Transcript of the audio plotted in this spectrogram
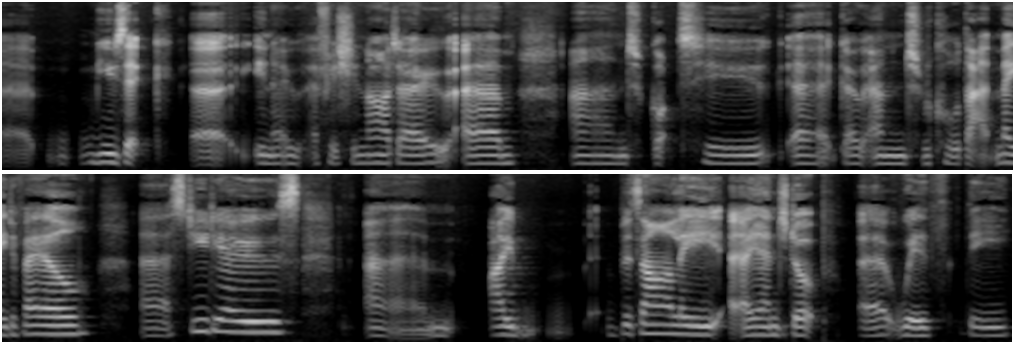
uh, music, uh, you know, aficionado, um, and got to uh, go and record that at Maida Vale uh, Studios. Um, I bizarrely, I ended up uh, with the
